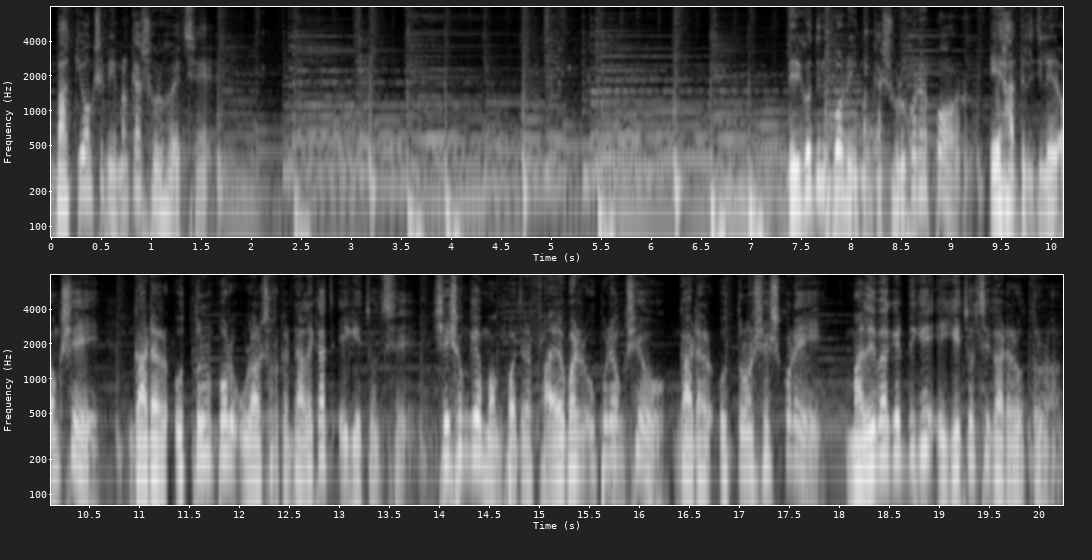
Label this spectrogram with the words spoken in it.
বাকি অংশে নির্মাণ কাজ শুরু হয়েছে। দীর্ঘদিন পর নির্মাণ কাজ শুরু করার পর এ হাতির জিলের অংশে গার্ডার উত্তোলন পর উড়াল সরকার ডালে কাজ এগিয়ে চলছে। সেই সঙ্গে মগবাজার ফ্লাইওভারের উপরে অংশেও গার্ডার উত্তোলন শেষ করে মালিবাগের দিকে এগিয়ে চলছে গার্ডার উত্তোলন।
